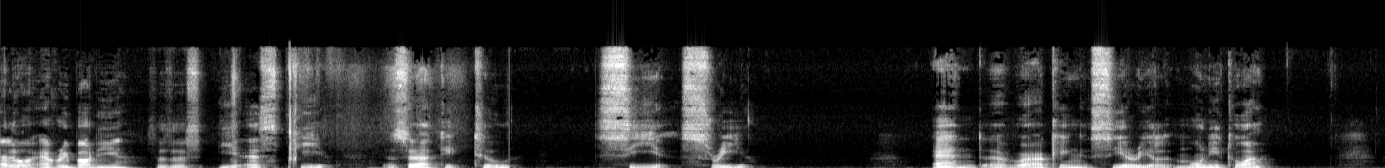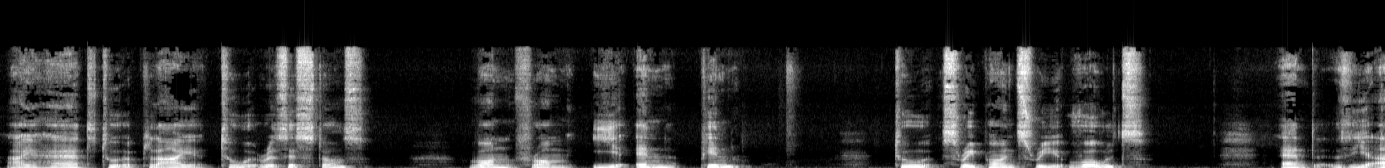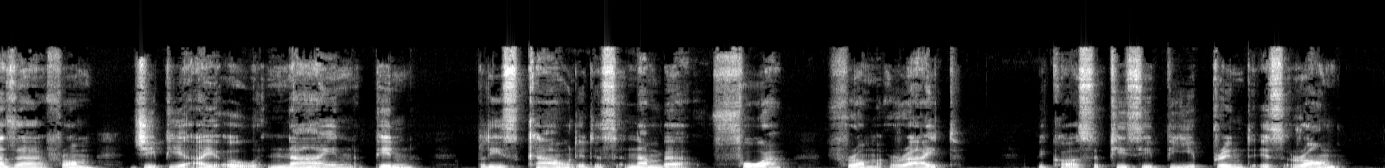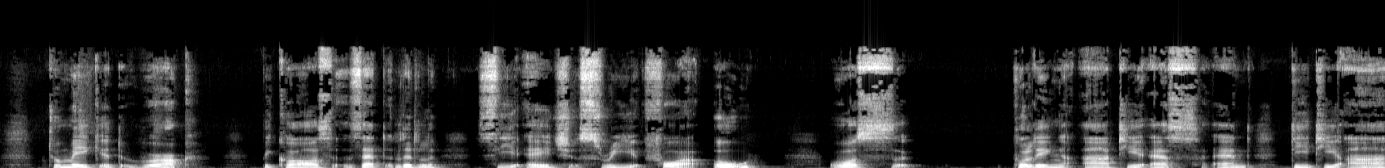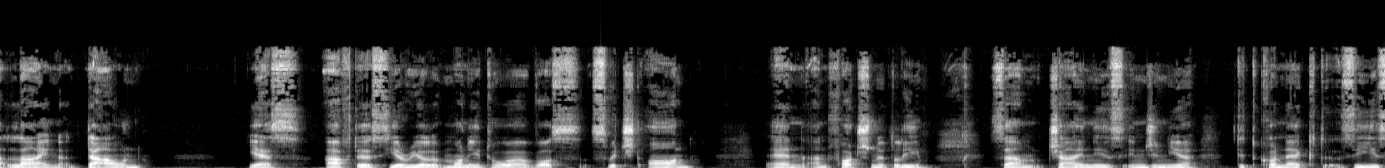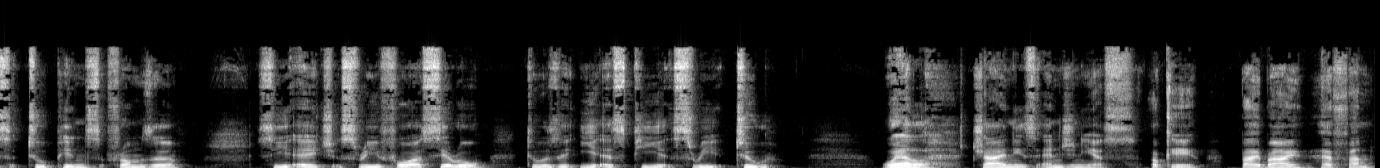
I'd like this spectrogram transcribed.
Hello everybody, this is ESP32C3 and a working serial monitor. I had to apply two resistors, one from EN pin to 3.3 volts and the other from GPIO 9 pin, please count. It is number 4 from right, because the PCB print is wrong, to make it work, because that little CH340 was pulling RTS and DTR line down. Yes, after serial monitor was switched on and unfortunately some Chinese engineer did connect these two pins from the CH340 to the ESP32. Well, Chinese engineers. Okay, bye bye, have fun.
